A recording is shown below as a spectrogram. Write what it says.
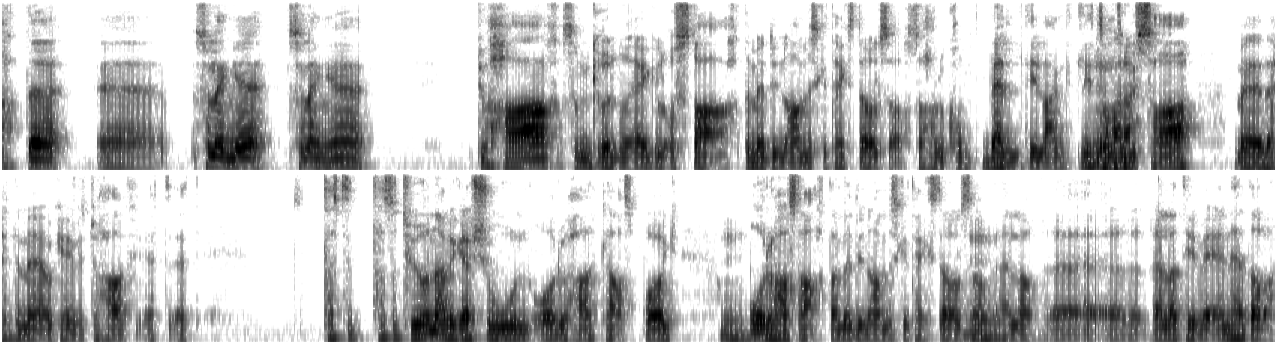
at eh, så, lenge, så lenge du har som grunnregel å starte med dynamiske tekststørrelser, så har du kommet veldig langt. Litt sånn som du sa med dette med OK, hvis du har et, et tastaturnavigasjon, og du har klarspråk, Mm. og du har starta med dynamiske tekststørrelser, Mm. eller eh, relative enheter, da,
